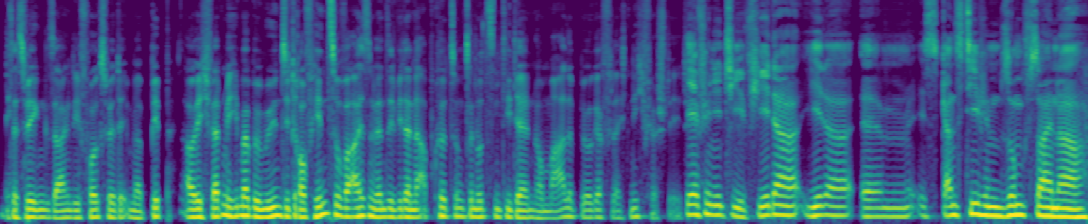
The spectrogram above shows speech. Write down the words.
Deswegen sagen die Volkswirte immer BIP. Aber ich werde mich immer bemühen, sie darauf hinzuweisen, wenn sie wieder eine Abkürzung benutzen, die der normale Bürger vielleicht nicht versteht. Definitiv. Jeder, jeder ähm, ist ganz tief im Sumpf seiner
